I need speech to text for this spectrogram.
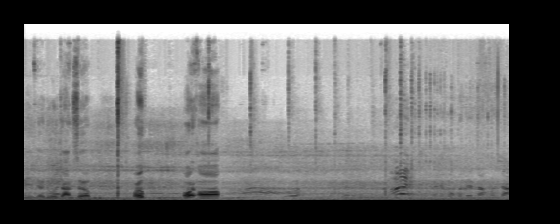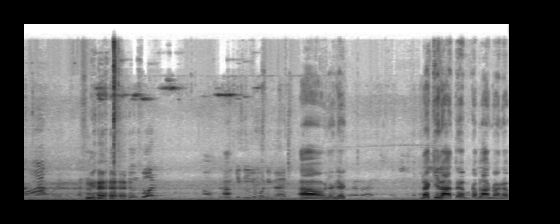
นี่เดี๋ยวดูอาจารย์เสิร์ฟปึ๊บโอ้ยออก หนึ่งศูนย์เอากินดีอยู่บนอีกเลยอ้าวยังเด็กนักกีฬาเติมกำลังก่อนครับ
